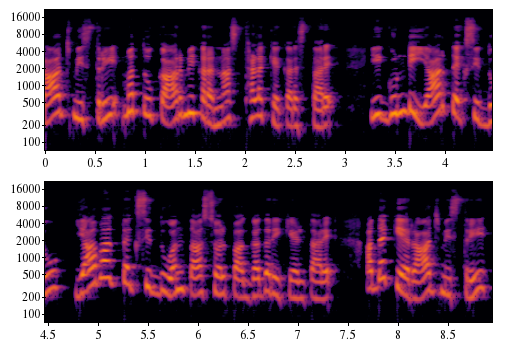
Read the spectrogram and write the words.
ರಾಜ್ ಮಿಸ್ತ್ರಿ ಮತ್ತು ಕಾರ್ಮಿಕರನ್ನ ಸ್ಥಳಕ್ಕೆ ಕರೆಸ್ತಾರೆ. ಈ ಗುಂಡಿ ಯಾರ್ ತೆಗ್ಸಿದ್ದು, ಯಾವಾಗ ತೆಗ್ಸಿದ್ದು ಅಂತ ಸ್ವಲ್ಪ ಗದರಿ ಕೇಳ್ತಾರೆ. ಅದಕ್ಕೆ ರಾಜ್ ಮಿಸ್ತ್ರಿ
